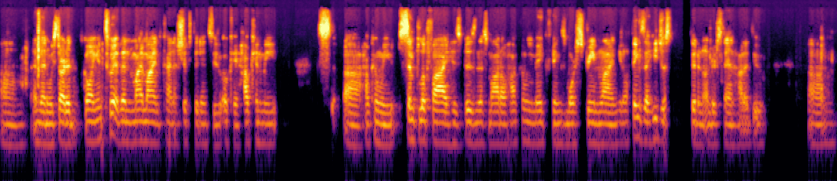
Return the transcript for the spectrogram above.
Um, and then we started going into it. Then my mind kind of shifted into, okay, how can we uh, how can we simplify his business model? How can we make things more streamlined? You know, things that he just didn't understand how to do. Um,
